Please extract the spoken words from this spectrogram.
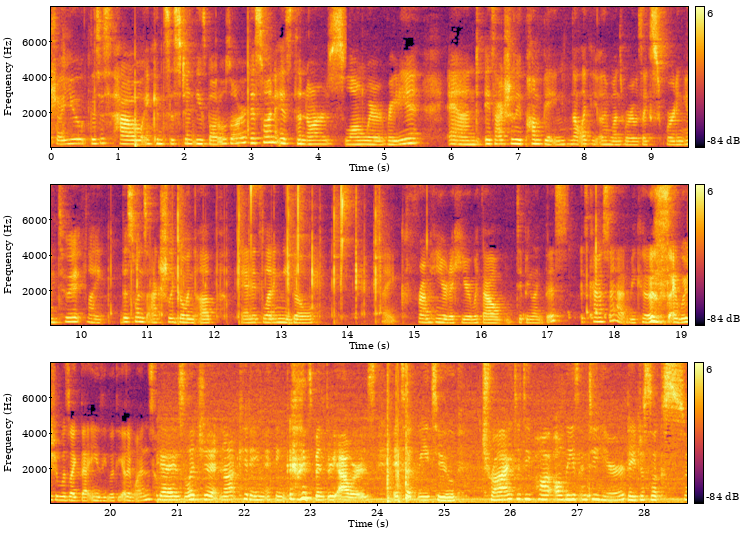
show you, this is how inconsistent these bottles are. This one is the NARS Longwear Radiant and it's actually pumping, not like the other ones where it was like squirting into it. Like this one's actually going up and it's letting me go like from here to here without dipping like this. It's kind of sad because I wish it was like that easy with the other ones. guys, legit, not kidding. I think it's been three hours. It took me to try to depot all these into here. They just look so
